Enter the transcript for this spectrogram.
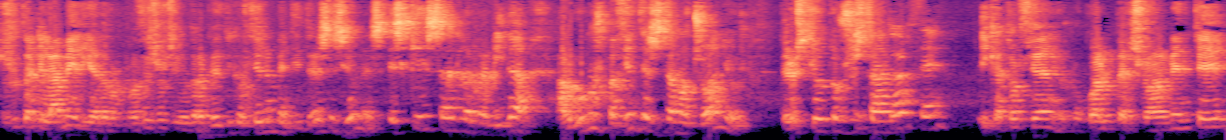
resulta que la media de los procesos psicoterapéuticos tienen 23 sesiones. Es que esa es la realidad. Algunos pacientes están 8 años, pero es que otros Y están 14, y 14 años, lo cual personalmente,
